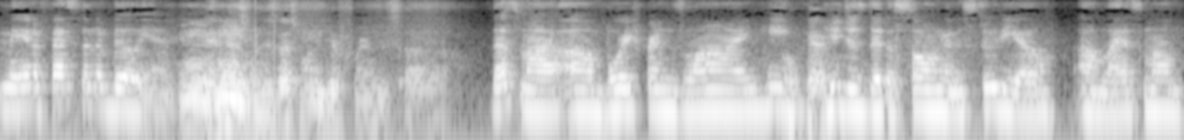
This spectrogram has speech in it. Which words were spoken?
Manifesting a billion. and that's is that one of your friends? Uh, That's my um, boyfriend's line. He Okay. he just did a song in the studio um, last month,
